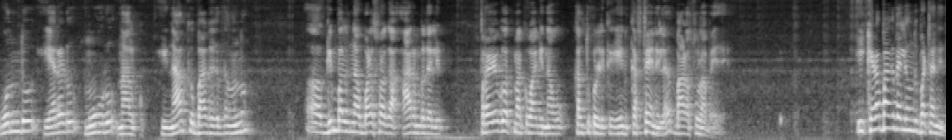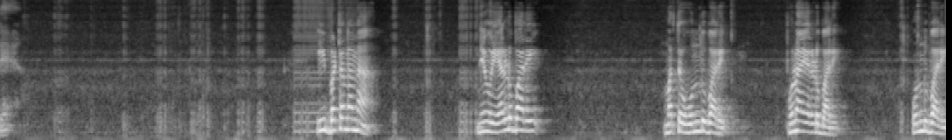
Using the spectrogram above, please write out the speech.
ಒಂದು, ಎರಡು, ಮೂರು, ನಾಲ್ಕು. ಈ ನಾಲ್ಕು ಭಾಗವನ್ನು ಗಿಂಬಲ್ ನಾವು ಬಳಸುವಾಗ ಆರಂಭದಲ್ಲಿ ಪ್ರಯೋಗಾತ್ಮಕವಾಗಿ ನಾವು ಕಲಿತುಕೊಳ್ಳಿಕ್ಕೆ ಏನು ಕಷ್ಟ ಏನಿಲ್ಲ ಭಾಳ ಸುಲಭ ಇದೆ. ಈ ಕೆಳಭಾಗದಲ್ಲಿ ಒಂದು ಬಟನ್ ಇದೆ. ಈ ಬಟನನ್ನು ನೀವು ಎರಡು ಬಾರಿ ಮತ್ತು ಒಂದು ಬಾರಿ, ಪುನಃ ಎರಡು ಬಾರಿ, ಒಂದು ಬಾರಿ.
